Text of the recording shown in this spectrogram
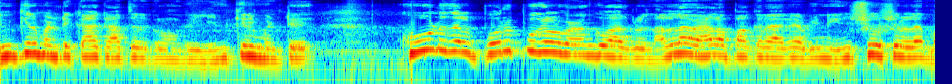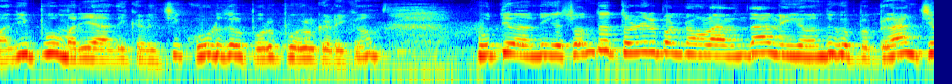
இன்க்ரிமெண்ட்டுக்காக காத்திருக்கிறவங்களுக்கு இன்க்ரிமெண்ட்டு கூடுதல் பொறுப்புகள் வழங்குவார்கள். நல்லா வேலை பார்க்குறாரு அப்படின்னு இன்ஸ்டியூஷனில் மதிப்பு மரியாதை கிடைச்சி கூடுதல் பொறுப்புகள் கிடைக்கும். உத்தியோ நீங்கள் சொந்த தொழில் பண்ணுறவங்களா இருந்தால் நீங்கள் வந்து இப்போ பிரான்ச்சு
